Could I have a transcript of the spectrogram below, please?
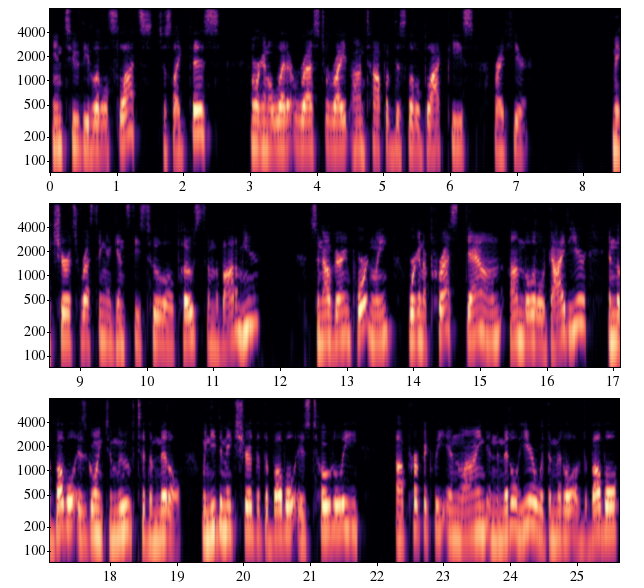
into the little slots just like this and we're going to let it rest right on top of this little black piece right here. Make sure it's resting against these two little posts on the bottom here. So now very importantly, we're going to press down on the little guide here and the bubble is going to move to the middle. We need to make sure that the bubble is totally uh, perfectly in line in the middle here with the middle of the bubble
